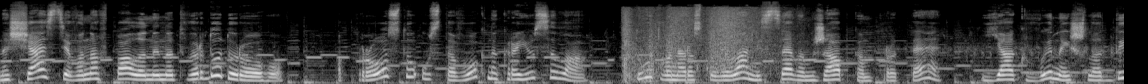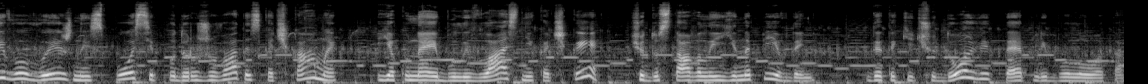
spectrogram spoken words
На щастя, вона впала не на тверду дорогу, а просто у ставок на краю села. Тут вона розповіла місцевим жабкам про те, як винайшла дивовижний спосіб подорожувати з качками, і як у неї були власні качки, що доставили її на південь, де такі чудові теплі болота.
